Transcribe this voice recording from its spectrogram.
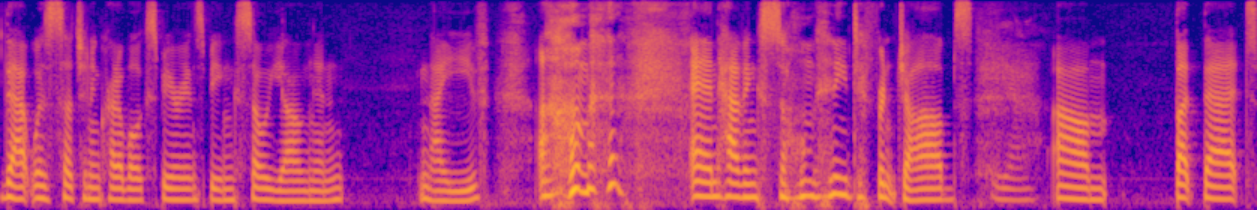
that was such an incredible experience being so young and naive um, and having so many different jobs. Yeah. but that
